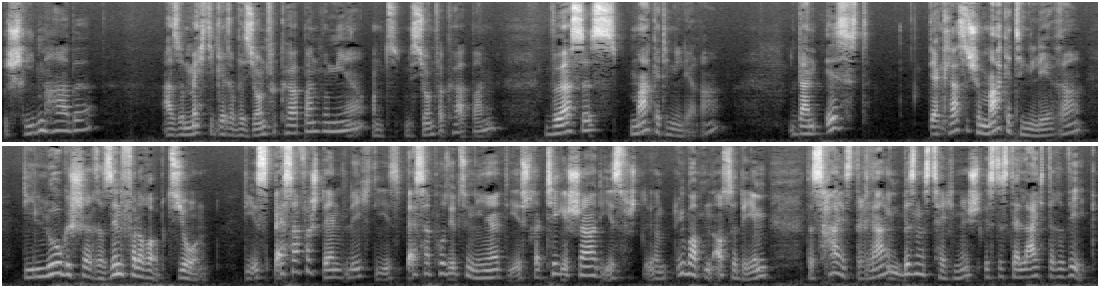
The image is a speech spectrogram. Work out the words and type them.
beschrieben habe, also mächtigere Vision verkörpern von mir und Mission verkörpern, versus Marketinglehrer, dann ist der klassische Marketinglehrer die logischere, sinnvollere Option. Die ist besser verständlich, die ist besser positioniert, die ist strategischer, die ist überhaupt und außerdem. Das heißt, rein businesstechnisch ist es der leichtere Weg.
